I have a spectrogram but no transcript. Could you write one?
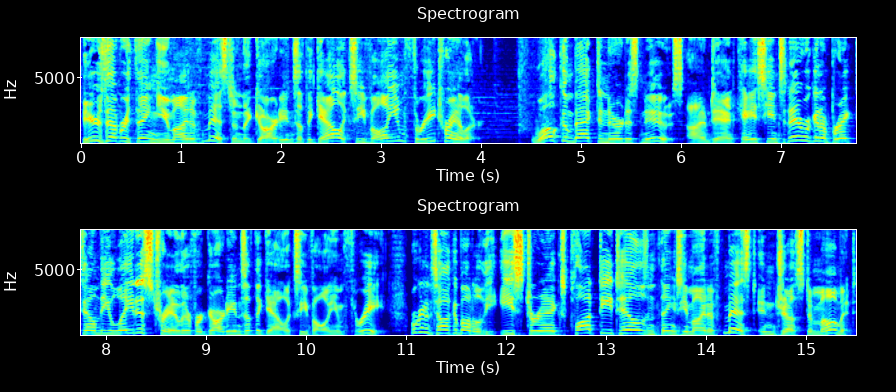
Here's everything you might have missed in the Guardians of the Galaxy Volume 3 trailer. Welcome back to Nerdist News. I'm Dan Casey, and today we're going to break down the latest trailer for Guardians of the Galaxy Volume 3. We're going to talk about all the Easter eggs, plot details, and things you might have missed in just a moment.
